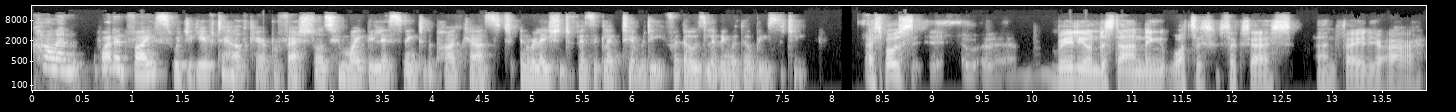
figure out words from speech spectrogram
Colin, what advice would you give to healthcare professionals who might be listening to the podcast in relation to physical activity for those living with obesity? I suppose uh, really understanding what success and failure are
